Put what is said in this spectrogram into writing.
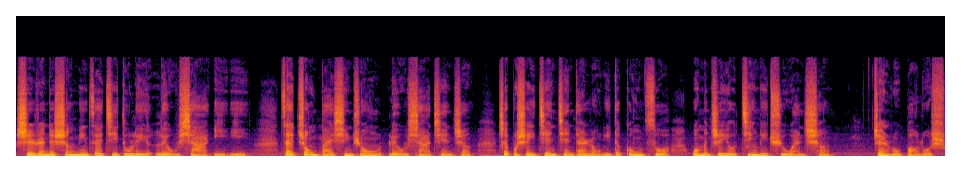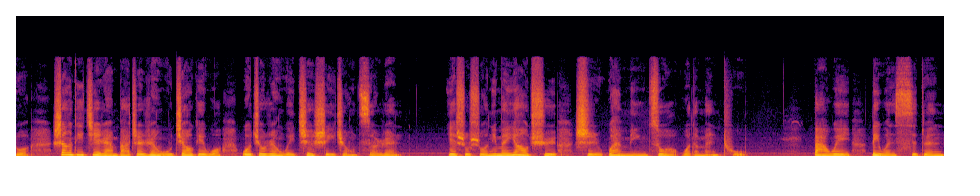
使人的生命在基督里留下意义，在众百姓中留下见证。这不是一件简单容易的工作，我们只有尽力去完成。正如保罗说：“上帝既然把这任务交给我，我就认为这是一种责任。”耶稣说：“你们要去，使万民做我的门徒。”大卫·利文斯敦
